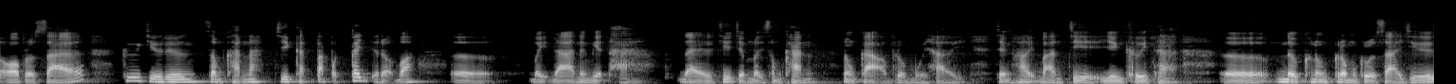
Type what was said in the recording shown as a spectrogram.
ល្អប្រសើរគឺជារឿងសំខាន់ណាស់ជាកាតព្វកិច្ចរបស់អឺបិតានិងមាតាដែលជាចំណុចសំខាន់ ក្នុងការអប់រំមួយហើយអញ្ចឹងហើយបានជាយើងឃើញថានៅក្នុងក្រមគ្រួសារយើង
